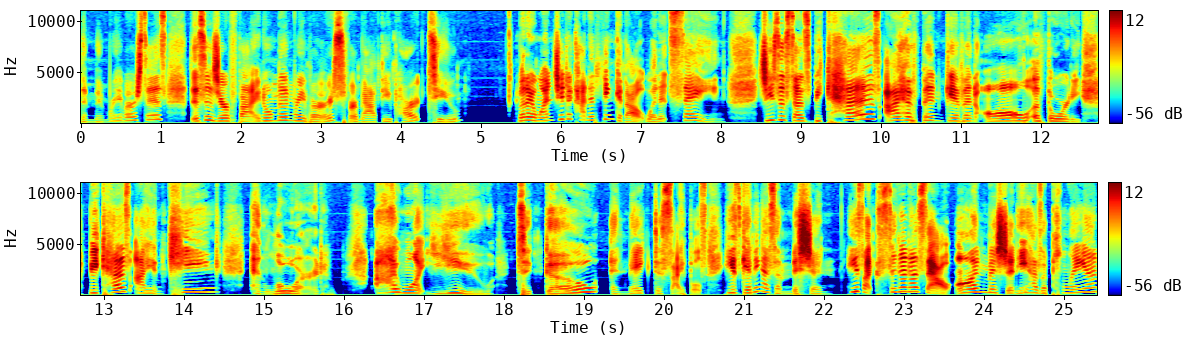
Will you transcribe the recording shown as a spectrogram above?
the memory verses, this is your final memory verse for Matthew part 2. But I want you to kind of think about what it's saying. Jesus says, Because I have been given all authority, because I am King and Lord, I want you to go and make disciples. He's giving us a mission. He's like sending us out on mission. He has a plan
